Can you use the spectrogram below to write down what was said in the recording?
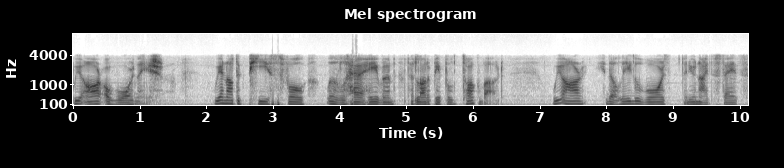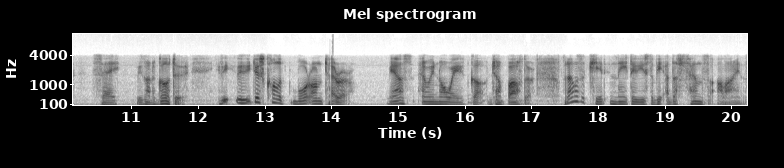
We are a war nation. We are not the peaceful little haven that a lot of people talk about. We are in the legal wars that the United States say we're going to go to. If we, just call it war on terror, yes, and we we go jump after. When I was a kid, NATO used to be a defense alliance.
